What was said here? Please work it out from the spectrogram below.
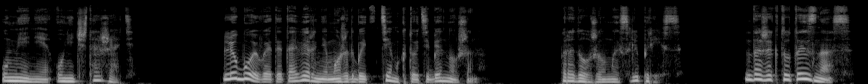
Умение уничтожать. «Любой в этой таверне может быть тем, кто тебе нужен», — продолжил мысль Брис. «Даже кто-то из нас.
